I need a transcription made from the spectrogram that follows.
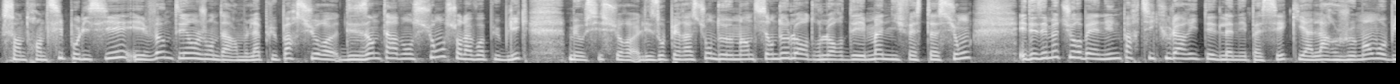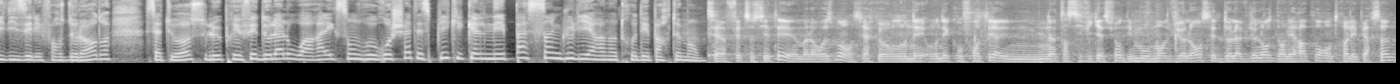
136 policiers et 21 gendarmes, la plupart sur des interventions sur la voie publique, mais aussi sur les opérations de maintien de l'ordre lors des manifestations et des émeutes urbaines. Une particularité de l'année passée qui a largement mobilisé les forces de l'ordre. Cette hausse, le préfet de la Loire, Alexandre Rochette, explique qu'elle n'est pas singulière à notre département. C'est un fait de société, hein, malheureusement. C'est-à-dire qu'on est, on est confronté à une, intensification des mouvements de violence et de la violence dans les rapports entre les personnes.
